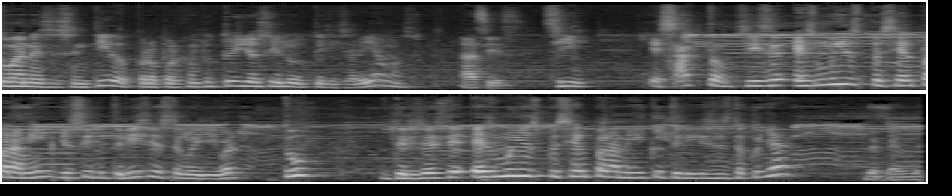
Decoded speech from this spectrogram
tú en ese sentido, pero por ejemplo tú y yo sí lo utilizaríamos. Así es. Sí, exacto. Si dice, es muy especial para mí, yo sí lo utilizo este güey igual. Tú utilizaste, es muy especial para mí que utilices este collar. Depende.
